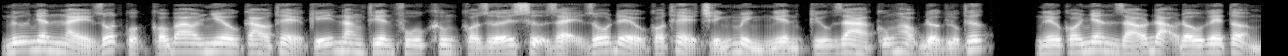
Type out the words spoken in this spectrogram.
nữ nhân này rốt cuộc có bao nhiêu cao thể kỹ năng thiên phú không có dưới sự dạy dỗ đều có thể chính mình nghiên cứu ra cũng học được lục thức, nếu có nhân giáo đạo đâu ghê tởm,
